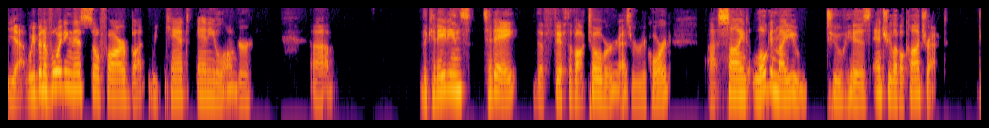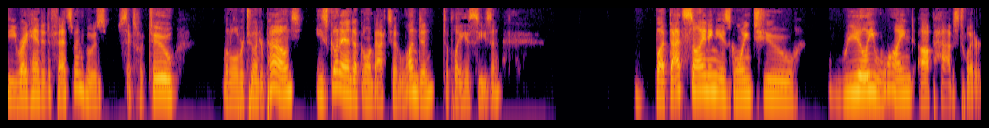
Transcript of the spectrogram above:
yeah, we've been avoiding this so far, but we can't any longer. Uh, the Canadiens today, the fifth of October, as we record, uh, signed Logan Mailloux to his entry level contract. The right-handed defenseman, who is six foot two, a little over two hundred pounds, he's going to end up going back to London to play his season. But that signing is going to really wind up Habs Twitter.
